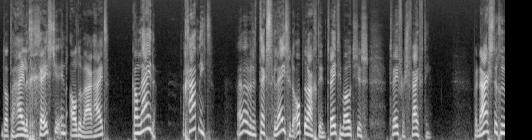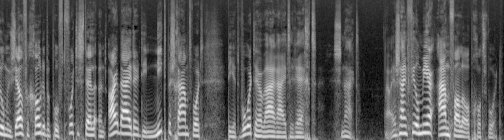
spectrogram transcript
dat de Heilige Geest je in al de waarheid kan leiden? Dat gaat niet. We hebben de tekst gelezen, de opdracht in 2 Timotheus 2 vers 15. Benaarstig u om uzelf een goden beproefd voor te stellen, een arbeider die niet beschaamd wordt, die het woord der waarheid recht snijdt. Nou, er zijn veel meer aanvallen op Gods woord.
